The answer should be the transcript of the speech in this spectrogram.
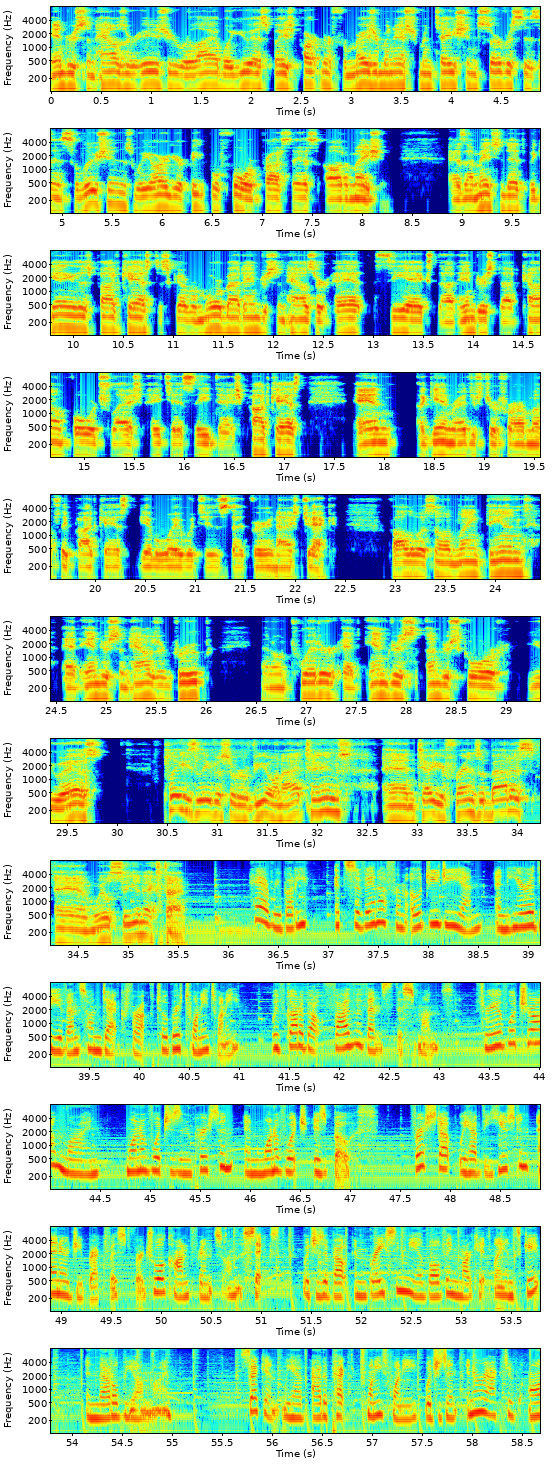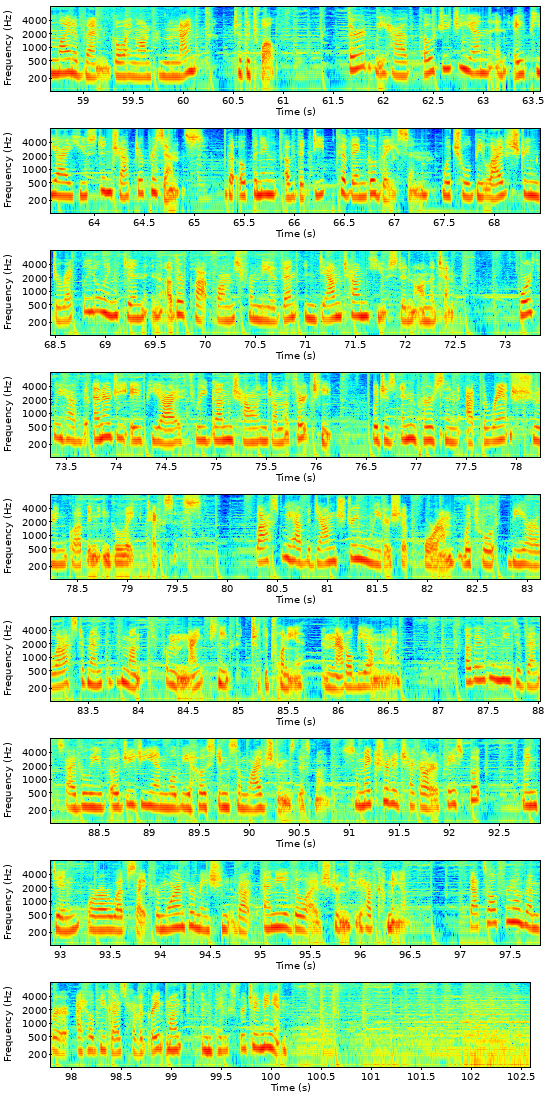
Endress and Hauser is your reliable U.S. based partner for measurement instrumentation services and solutions. We are your people for process automation. As I mentioned at the beginning of this podcast, discover more about Endress and Hauser at cx.endress.com forward slash HSE dash podcast. And again, register for our monthly podcast giveaway, which is that very nice jacket. Follow us on LinkedIn at Endress and Hauser Group and on Twitter at Endress underscore US. Please leave us a review on iTunes and tell your friends about us, and we'll see you next time. Hey, everybody. It's Savannah from OGGN, and here are the events on deck for October 2020. We've got about five events this month, three of which are online, one of which is in person, and one of which is both. First up, we have the Houston Energy Breakfast virtual conference on the 6th, which is about embracing the evolving market landscape, and that'll be online. Second, we have ADIPEC 2020, which is an interactive online event going on from the 9th to the 12th. Third, we have OGGN and API Houston Chapter Presents, the opening of the Deep Kavango Basin, which will be live streamed directly to LinkedIn and other platforms from the event in downtown Houston on the 10th. Fourth, we have the Energy API 3 Gun Challenge on the 13th, which is in person at the Ranch Shooting Club in Eagle Lake, Texas. Last, we have the Downstream Leadership Forum, which will be our last event of the month from the 19th to the 20th, and that'll be online. Other than these events, I believe OGGN will be hosting some live streams this month, so make sure to check out our Facebook, LinkedIn, or our website for more information about any of the live streams we have coming up. That's all for November. I hope you guys have a great month, and thanks for tuning in.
